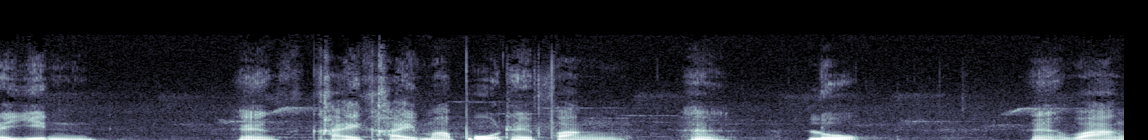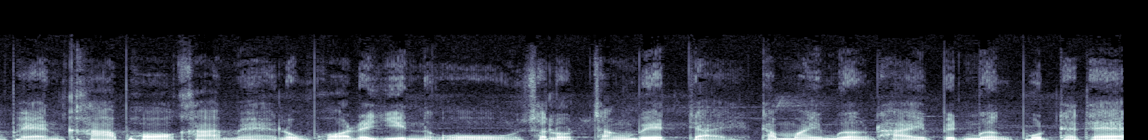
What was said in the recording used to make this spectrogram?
ได้ยินใครใครมาพูดให้ฟังลูก วางแผนฆ่าพ่อฆ่าแม่หลวงพ่อได้ยิน โอ้สลดสังเวชใจทำไมเมืองไทยเป็นเมืองพุทธแท้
